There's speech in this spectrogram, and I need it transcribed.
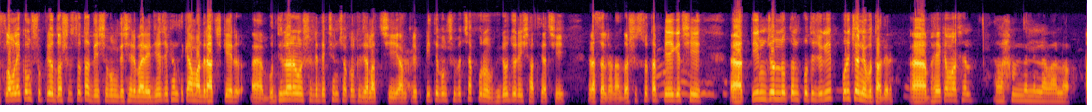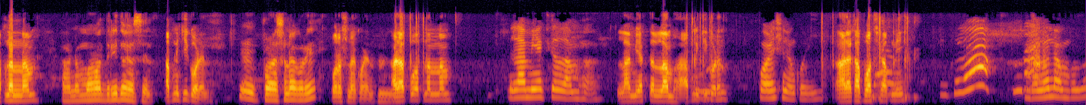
আসসালামু আলাইকুম সুপ্রিয় দর্শক শ্রোতা দেশ এবং দেশের বাইরে যে যেখান থেকে আমাদের আজকের আহ, বুদ্ধিলয়ের অনুষ্ঠানটি দেখছেন সকলকে জানাচ্ছি আন্তরিক প্রীতি এবং শুভেচ্ছা। পুরো ভিডিও জুড়েই সাথে আছি রাসেল রানা। দর্শক শ্রোতা পেয়ে গেছি তিনজন নতুন প্রতিযোগী পরিচয় নেব তাদের। ভাইয়া কেমন আছেন? আলহামদুলিল্লাহ ভালো। আপনার নাম? আমার নাম মোহাম্মদ হৃদয় হোসেন। আপনি কি করেন? এই পড়াশোনা করি। পড়াশোনা করেন। আর আপু আপনার নাম? লামি একটা লামহা। লামি আক্তার লামহা। আপনি কি করেন? পড়াশোনা করি। আর এক আপু আছে আপনি? বলো নাম বলো।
